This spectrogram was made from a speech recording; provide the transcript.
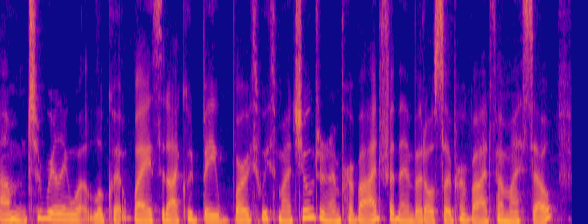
Um, to really look at ways that I could be both with my children and provide for them, but also provide for myself.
